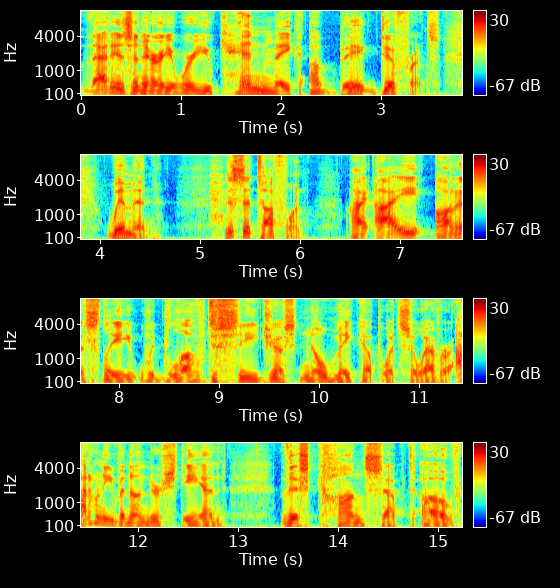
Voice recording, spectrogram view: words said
that is an area where you can make a big difference. Women, this is a tough one. I, I honestly would love to see just no makeup whatsoever. I don't even understand this concept of,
